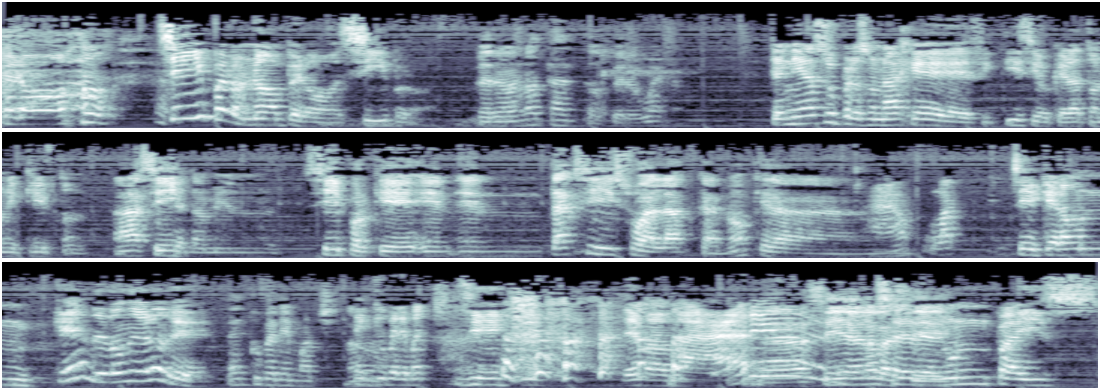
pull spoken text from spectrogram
pero... Sí, pero no, pero sí, pero... pero no tanto, pero bueno. Tenía su personaje ficticio, que era Tony Clifton. Ah, Que sí, también... sí, porque en, en Taxi hizo a Lafka, ¿no? Que era... Sí, que era un... ¿Qué? ¿De dónde era? De... Thank you very much. No, Thank no. you very much. Sí, sí. De Bavaria. Ah, sí, no sé, así. de algún país...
